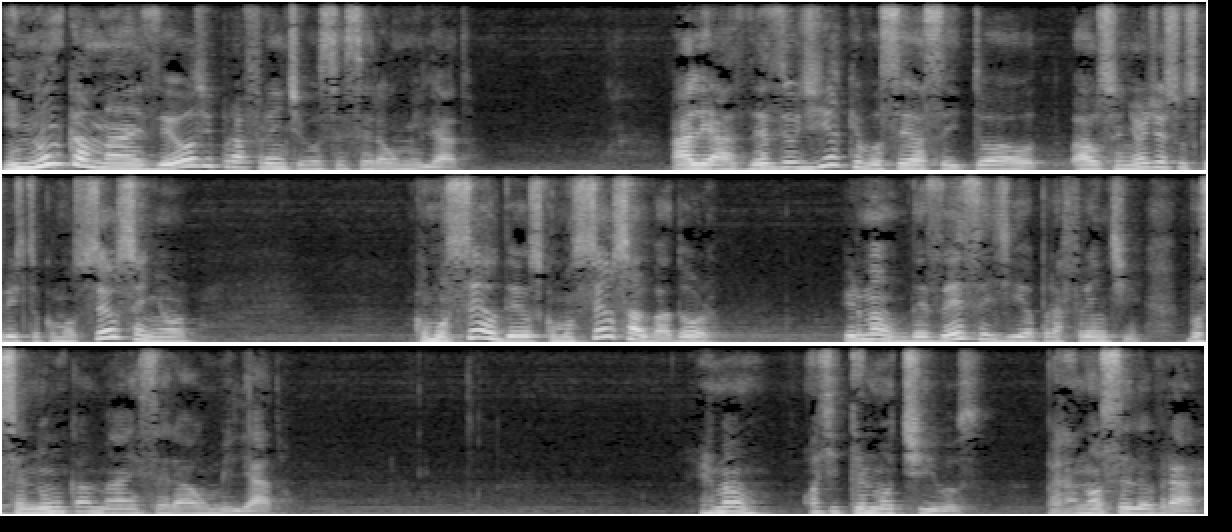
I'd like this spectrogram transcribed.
E nunca mais, de hoje para frente, você será humilhado. Aliás, desde o dia que você aceitou ao Senhor Jesus Cristo como seu Senhor, como seu Deus, como seu Salvador, Irmão, desde esse dia para frente, você nunca mais será humilhado. Irmão, hoje tem motivos para nós celebrar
